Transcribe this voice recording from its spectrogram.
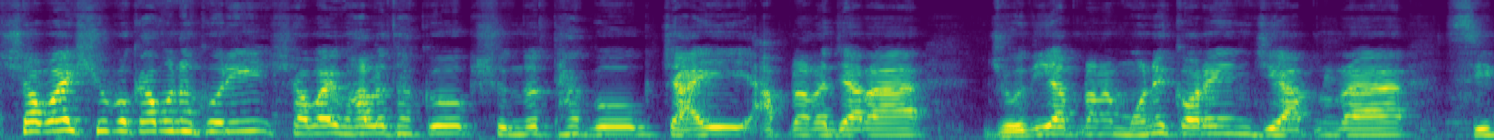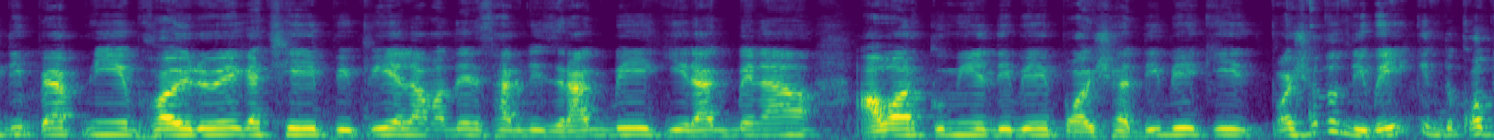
সবাই শুভকামনা করি সবাই ভালো থাকুক সুন্দর থাকুক চাই আপনারা যারা যদি আপনারা মনে করেন যে আপনারা সিডি প্যাপ নিয়ে ভয় রয়ে গেছে পিপিএল আমাদের সার্ভিস রাখবে কি রাখবে না, আবার কমিয়ে দিবে, পয়সা দিবে কি, পয়সা তো দিবেই, কিন্তু কত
